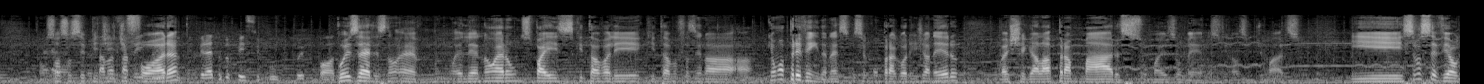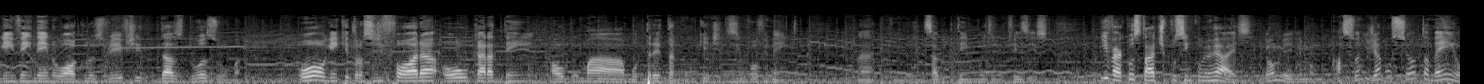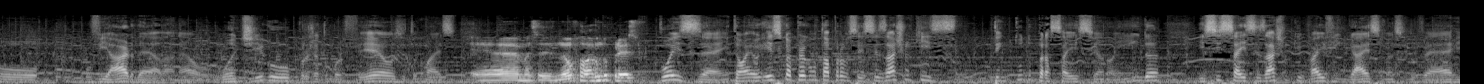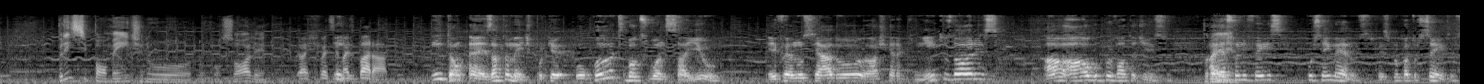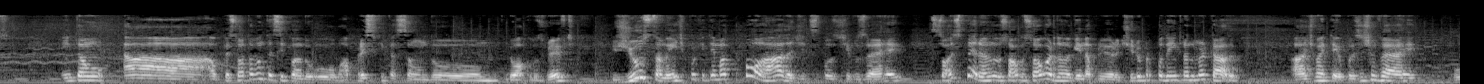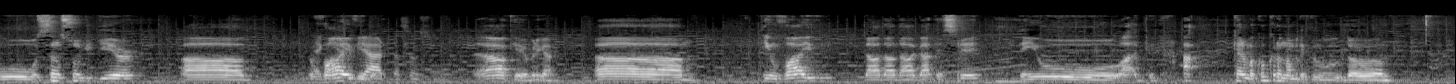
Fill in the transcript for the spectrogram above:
Só se você pedir de fora. isso Direto do Facebook, foi foda. Pois é, eles não, é, ele não era um dos países que tava ali, que tava fazendo a, a- que é uma pré-venda, né? Se você comprar agora em janeiro, vai chegar lá pra março, mais ou menos, finalzinho de março. E se você vê alguém vendendo o Oculus Rift, das duas uma. ou alguém que trouxe de fora, ou o cara tem alguma mutreta com o kit de desenvolvimento. Né? A gente sabe que tem muita gente que fez isso. E vai custar tipo 5 mil reais. No mínimo. A Sony já anunciou também o, o VR dela, né? O, o antigo projeto Morpheus e tudo mais. É, mas eles não falaram do preço. Pois é, então é isso que eu ia perguntar pra vocês. Vocês acham que tem tudo pra sair esse ano ainda? E se sair, vocês acham que vai vingar esse lance do VR? Principalmente no, no console? Eu acho que vai ser mais barato. Então, é, exatamente, porque o- quando o Xbox One saiu, ele foi anunciado, eu acho que era 500 dólares, algo por volta disso. Por aí. aí. a Sony fez por 100 menos, fez por 400. Então, a, o pessoal estava antecipando o- a precificação do, do Oculus Rift justamente porque tem uma porrada de dispositivos VR só esperando, só, só aguardando alguém dar o primeiro tiro para poder entrar no mercado. A gente vai ter o PlayStation VR, o Samsung Gear, a o É Vive, que VR da Samsung. ah, ok, obrigado. Ah, tem o Vive da, da, da HTC, tem o. Ah, caramba, qual que era o nome daquilo? Do,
